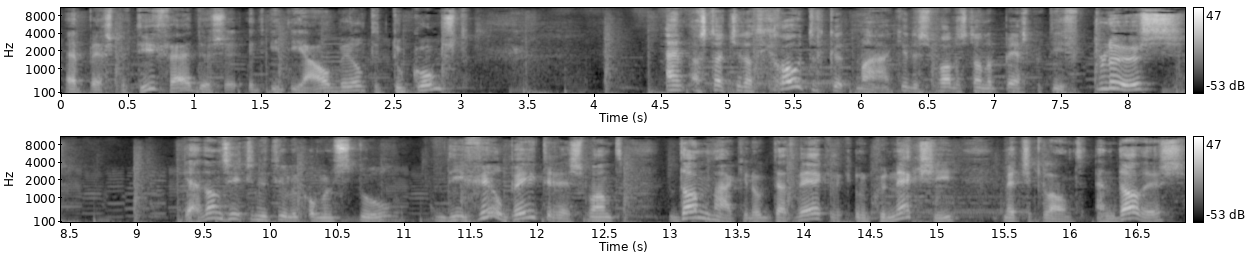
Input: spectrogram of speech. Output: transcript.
het perspectief, hè? dus het ideaalbeeld, de toekomst. En als dat je dat groter kunt maken, dus wat is dan het perspectief plus? Ja, dan zit je natuurlijk op een stoel die veel beter is. Want dan maak je ook daadwerkelijk een connectie met je klant. En dat is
